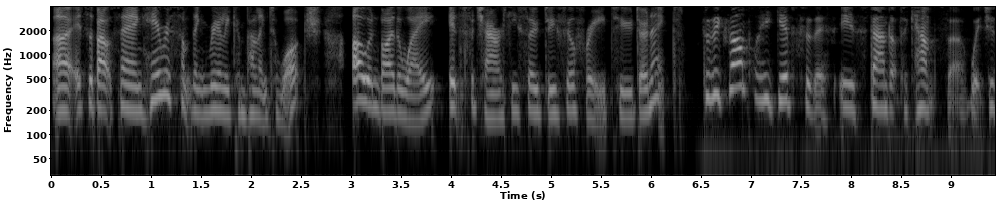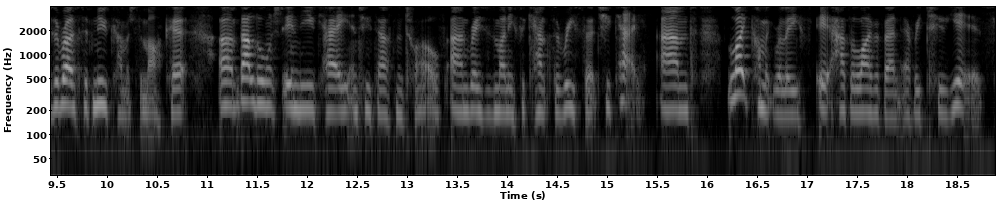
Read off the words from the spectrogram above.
Uh, it's about saying here is something really compelling to watch. Oh, and by the way, it's for charity, so do feel free to donate. So the example he gives for this is Stand Up to Cancer, which is a relative newcomer to the market. Um, that launched in the UK in 2012 and raises money for Cancer Research UK. And like Comic Relief, it has a live event every two years.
